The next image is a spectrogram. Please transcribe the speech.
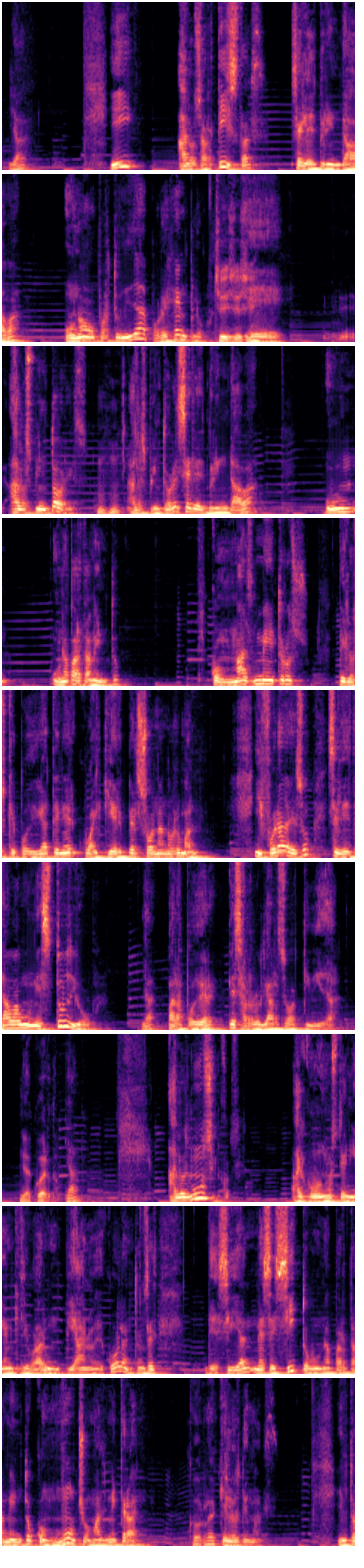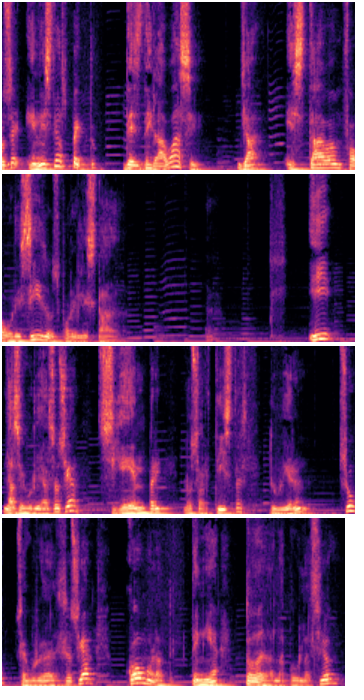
¿Ya? Y a los artistas se les brindaba una oportunidad, por ejemplo. Sí, sí, sí. Eh, a los pintores. A los pintores se les brindaba un, un apartamento con más metros de los que podía tener cualquier persona normal. Y fuera de eso, se les daba un estudio ¿ya? para poder desarrollar su actividad. De acuerdo. ¿ya? A los músicos, algunos tenían que llevar un piano de cola, entonces decían, necesito un apartamento con mucho más metraje Correcto. que los demás. Entonces, en este aspecto, desde la base, ya estaban favorecidos por el Estado. Y la seguridad social. Siempre los artistas tuvieron su seguridad social como la tenía toda la población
